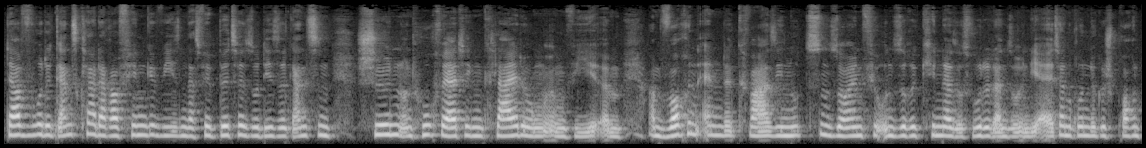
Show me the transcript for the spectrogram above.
da wurde ganz klar darauf hingewiesen, dass wir bitte so diese ganzen schönen und hochwertigen Kleidungen irgendwie ähm, am Wochenende quasi nutzen sollen für unsere Kinder. Also es wurde dann so in die Elternrunde gesprochen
